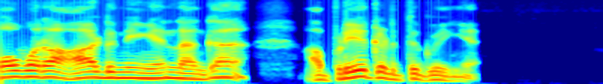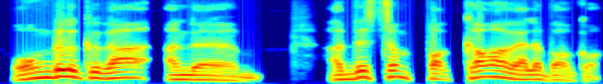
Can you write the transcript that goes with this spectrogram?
ஓவராக ஆடுனீங்கன்னாக்க அப்படியே கெடுத்துக்குவீங்க. உங்களுக்கு தான் அந்த அதிர்ஷ்டம் பக்கமாக வேலை பார்க்கும்.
